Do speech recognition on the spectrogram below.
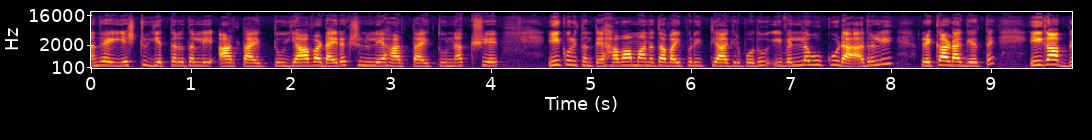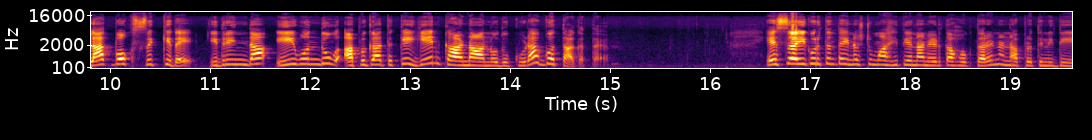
ಅಂದರೆ ಎಷ್ಟು ಎತ್ತರದಲ್ಲಿ ಆಡ್ತಾ ಇತ್ತು, ಯಾವ ಡೈರೆಕ್ಷನಲ್ಲಿ ಹಾರ್ತಾ ಇತ್ತು, ನಕ್ಷೆ, ಈ ಕುರಿತಂತೆ ಹವಾಮಾನದ ವೈಪರೀತ್ಯ ಆಗಿರ್ಬೋದು, ಇವೆಲ್ಲವೂ ಕೂಡ ಅದರಲ್ಲಿ ರೆಕಾರ್ಡ್ ಆಗಿರುತ್ತೆ. ಈಗ ಬ್ಲ್ಯಾಕ್ ಬಾಕ್ಸ್ ಸಿಕ್ಕಿದೆ, ಇದರಿಂದ ಈ ಒಂದು ಅಪಘಾತಕ್ಕೆ ಏನು ಕಾರಣ ಅನ್ನೋದು ಕೂಡ ಗೊತ್ತಾಗುತ್ತೆ. ಎಸ್, ಈ ಕುರಿತಂತೆ ಇನ್ನಷ್ಟು ಮಾಹಿತಿಯನ್ನು ನೀಡ್ತಾ ಹೋಗ್ತಾರೆ ನನ್ನ ಪ್ರತಿನಿಧಿ.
